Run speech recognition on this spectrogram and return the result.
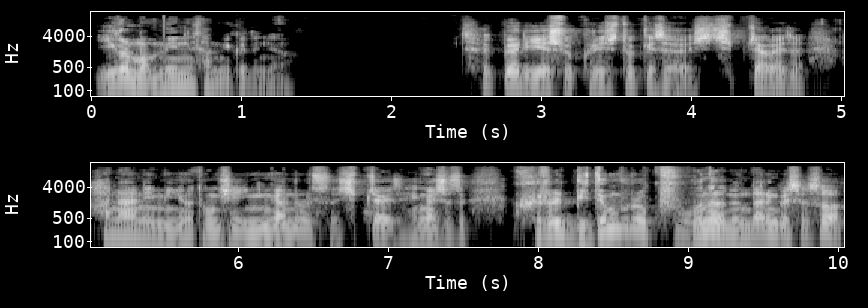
이걸 못 믿는 사람이거든요. 특별히 예수 그리스도께서 십자가에서 하나님이요 동시에 인간으로서 십자가에서 행하셔서 그를 믿음으로 구원을 얻는다는 것에서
